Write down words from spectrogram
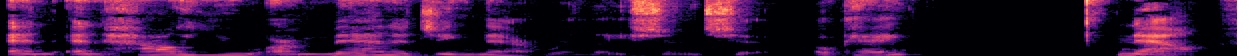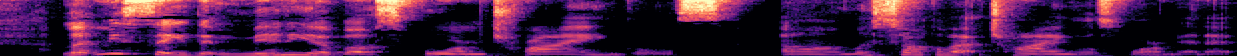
and, and how you are managing that relationship. Okay. Now, let me say that many of us form triangles. Uh, let's talk about triangles for a minute.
